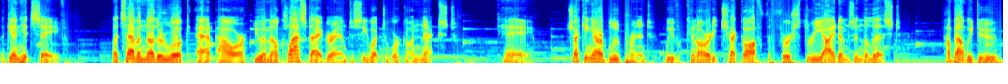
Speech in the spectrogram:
Again, hit save. Let's have another look at our UML class diagram to see what to work on next. Okay, checking our blueprint, we can already check off the first three items in the list. How about we do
